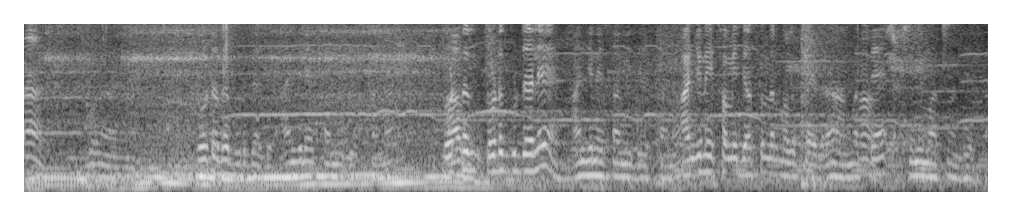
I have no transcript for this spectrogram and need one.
ಹಾಂ. ತೋಟದ ಗುಡ್ಡದಲ್ಲಿ ಆಂಜನೇಯ ಸ್ವಾಮಿ ದೇವಸ್ಥಾನ. ತೋಟದ ತೋಟದ ಗುಡ್ಡದಲ್ಲಿ ಆಂಜನೇಯ ಸ್ವಾಮಿ ದೇವಸ್ಥಾನ. ಆಂಜನೇಯ ಸ್ವಾಮಿ ದೇವಸ್ಥಾನದಲ್ಲಿ ಮಲಗ್ತಾ ಇದ್ರ? ಮತ್ತೆ ಶ್ರೀನಿವಾಸನ ದೇವಸ್ಥಾನ.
